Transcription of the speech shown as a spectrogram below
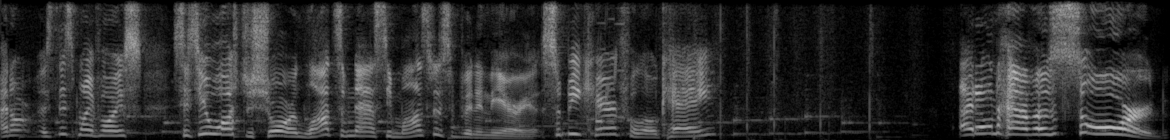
I don't. Is this my voice? Since you washed ashore, lots of nasty monsters have been in the area, so be careful, okay? I don't have a sword!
